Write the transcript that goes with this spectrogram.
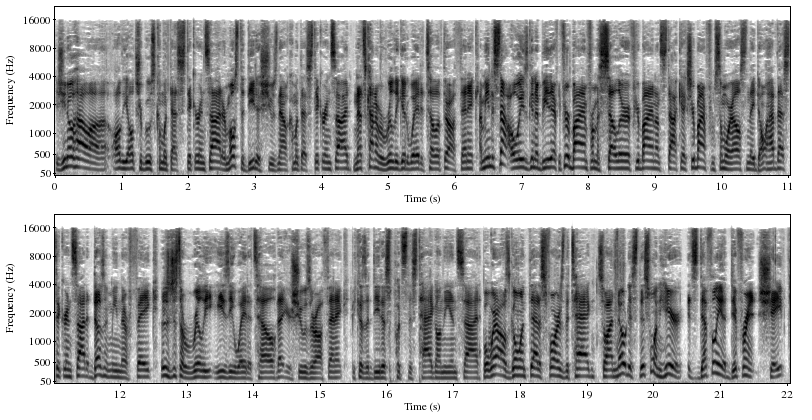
is you know how uh, all the Ultra Boosts come with that sticker inside, or most Adidas shoes now come with that sticker inside, and that's kind of a really good way to tell if they're authentic. I mean, it's not always to be there. If you're buying from a seller, if you're buying on StockX, you're buying from somewhere else, and they don't have that sticker inside, it doesn't mean they're fake. This is just a really easy way to tell that your shoes are authentic because Adidas puts this tag on the inside. But where I was going with that as far as the tag, so I noticed this one here, it's definitely a different shape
